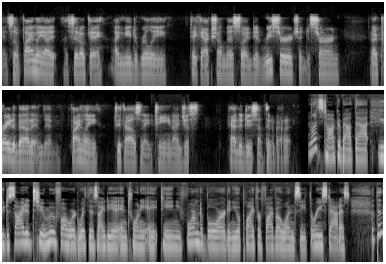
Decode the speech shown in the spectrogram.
And so finally, I, I said, okay, I need to really take action on this. So I did research, I discerned, and I prayed about it. And then finally, 2018, I just had to do something about it. Let's talk about that. You decided to move forward with this idea in 2018. You formed a board and you applied for 501c3 status, but then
